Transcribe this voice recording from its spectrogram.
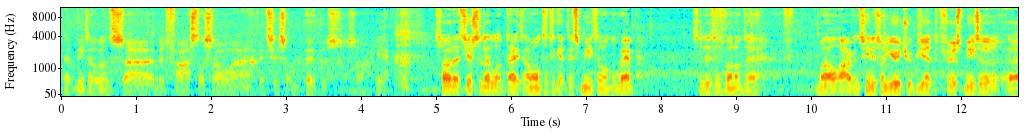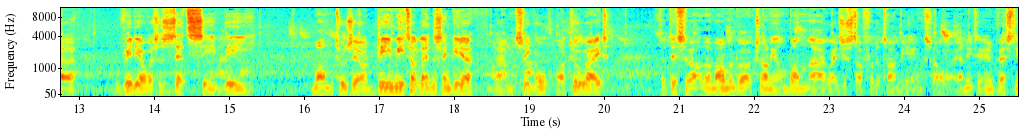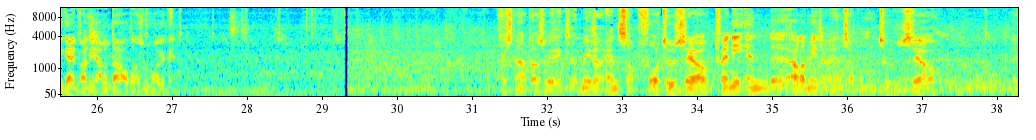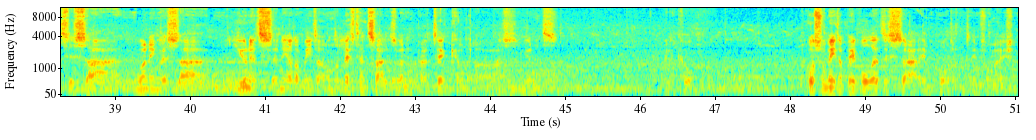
That meter runs uh, a bit faster, so uh, which is on purpose. So yeah, so that's just a little update. I wanted to get this meter on the web. So this is one of the, well I haven't seen this on YouTube yet, first meter uh, video was a ZCB 120D meter, Landis+Gyr, um, single or two rate, but this at the moment works only on one uh, register for the time being, so I need to investigate why the other dial doesn't work. This now does readings, that meter ends up 42020 and the other meter ends up on 20 which is uh, running with uh, units and the other meter on the left hand side is running per 10 kilowatt hours units. Really cool. Of course for meter people that is uh, important information.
